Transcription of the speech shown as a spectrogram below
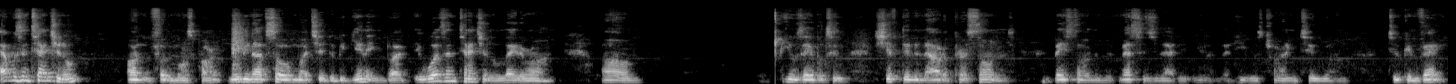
that was intentional, on for the most part. Maybe not so much at the beginning, but it was intentional later on. Um, he was able to shift in and out of personas based on the message that you know that he was trying to um, to convey.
